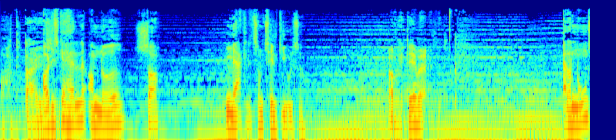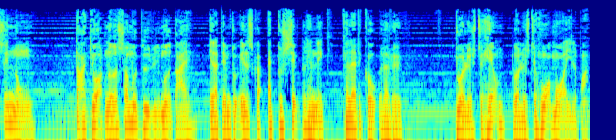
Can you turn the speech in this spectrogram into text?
Åh, oh, det er dejligt. Og de skal handle om noget så mærkeligt som tilgivelse. Okay, det er mærkeligt. Er der nogensinde nogen, der har gjort noget så modbydeligt mod dig, eller dem du elsker, at du simpelthen ikke kan lade det gå eller løbe? Du har lyst til hævn, du har lyst til hår, mor og ildebrand.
